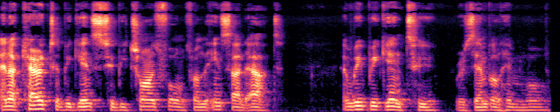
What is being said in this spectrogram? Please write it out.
And our character begins to be transformed from the inside out. And we begin to resemble Him more.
